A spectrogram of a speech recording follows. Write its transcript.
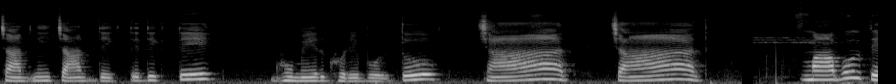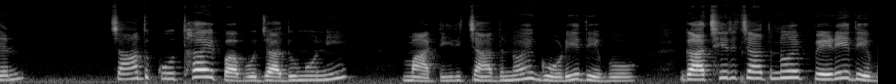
চাঁদনি চাঁদ দেখতে দেখতে ঘুমের ঘোরে বলতো, চাঁদ চাঁদ। মা বলতেন, চাঁদ কোথায় পাবো জাদুমণি? মাটির চাঁদ নয় গড়ে দেব, গাছের চাঁদ নয় পেড়ে দেব,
